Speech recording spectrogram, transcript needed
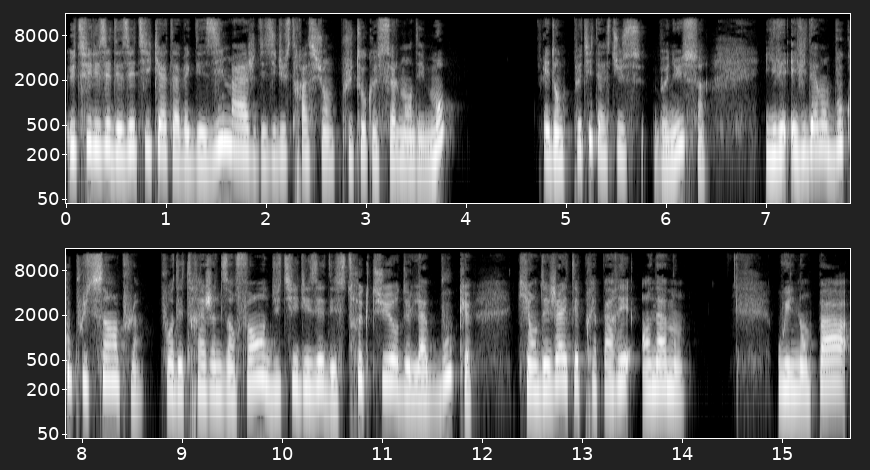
utiliser des étiquettes avec des images, des illustrations plutôt que seulement des mots. Et donc, petite astuce bonus, il est évidemment beaucoup plus simple pour des très jeunes enfants d'utiliser des structures de la book qui ont déjà été préparées en amont, où ils n'ont pas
